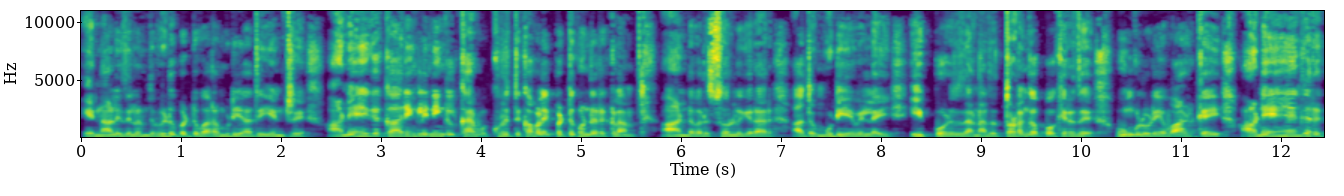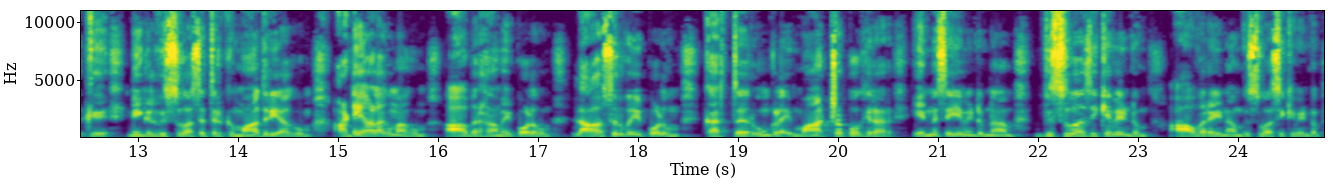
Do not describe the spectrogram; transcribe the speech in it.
என்னால் இதிலிருந்து விடுபட்டு வர முடியாது என்று அநேக காரியங்களை நீங்கள் குறித்து கவலைப்பட்டு கொண்டு இருக்கலாம் ஆண்டவர் சொல்லுகிறார் அது முடியவில்லை. இப்பொழுதுதான் அது தொடங்கப் போகிறது. உங்களுடைய வாழ்க்கை அநேகருக்கு நீங்கள் விசுவாசத்திற்கு மாதிரியாகவும் அடையாளமாகவும் ஆபரகாமை போலவும் லாசுருவை போலவும் கர்த்தர் உங்களை மாற்றப் போகிறார். என்ன செய்ய வேண்டும் நாம்? விசுவாசிக்க வேண்டும். அவரை நாம் விசுவாசிக்க வேண்டும்.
